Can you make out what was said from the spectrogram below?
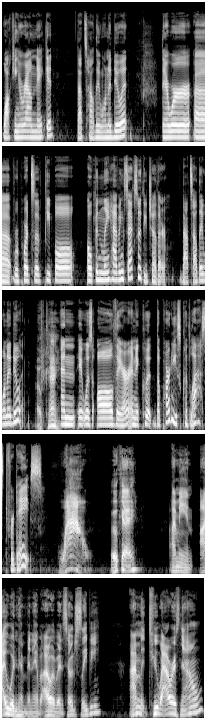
walking around naked. That's how they want to do it. There were uh, reports of people openly having sex with each other. That's how they want to do it. Okay. And it was all there, and it could the parties could last for days. Wow. Okay. I mean, I wouldn't have been able. I would have been so sleepy. I'm at two hours now.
